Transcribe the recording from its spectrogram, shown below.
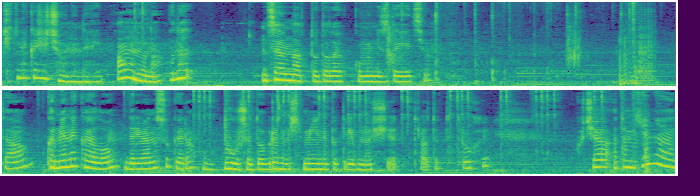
Тільки не кажіть, що вона нові. А вон вона. Вона. Це надто далеко, мені здається. Так, кам'яне кайло, дерев'яна сукира. Дуже добре, значить мені не потрібно ще тратити трохи. Хоча, а там є на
